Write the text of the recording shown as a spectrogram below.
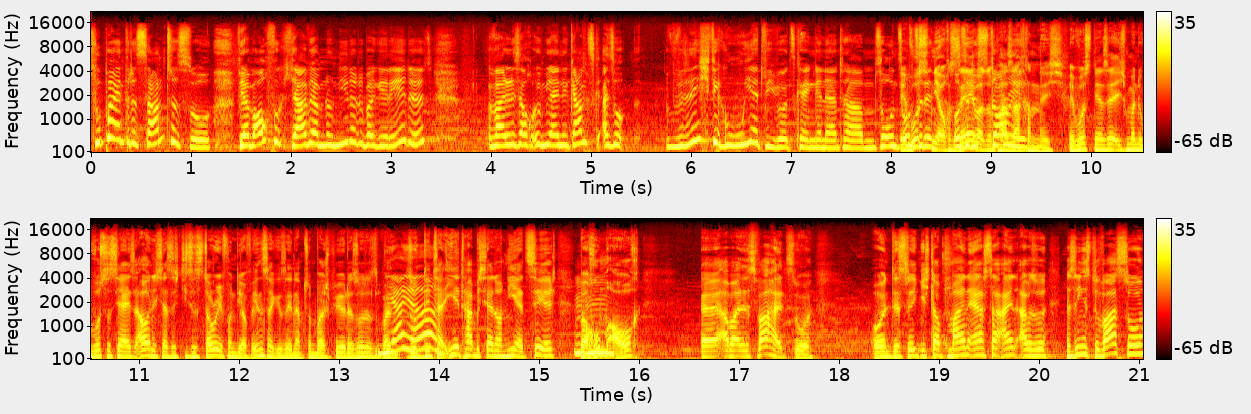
super Interessantes so. Wir haben auch wirklich, ja, wir haben noch nie darüber geredet, weil es auch irgendwie eine ganz, also richtig weird, wie wir uns kennengelernt haben. So uns, Wir unsere, wussten ja auch unsere selber so ein paar. Sachen nicht. Wir wussten ja sehr, ich meine, du wusstest ja jetzt auch nicht, dass ich diese Story von dir auf Insta gesehen habe zum Beispiel oder so. Das, Ja, so ja. Mhm. detailliert habe ich es ja noch nie erzählt. Warum auch? Äh, aber es war halt so. Und deswegen, ich glaube, mein erster Ein... Also, das Ding ist, du warst so...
